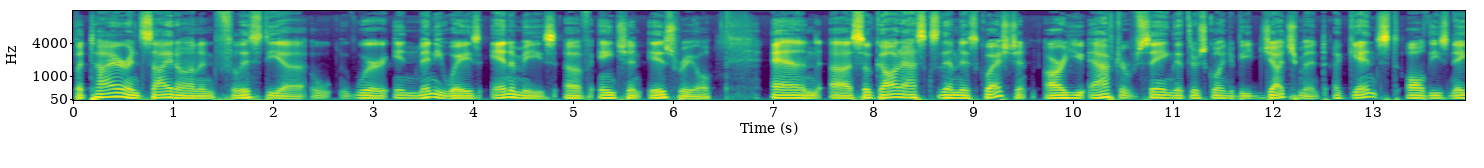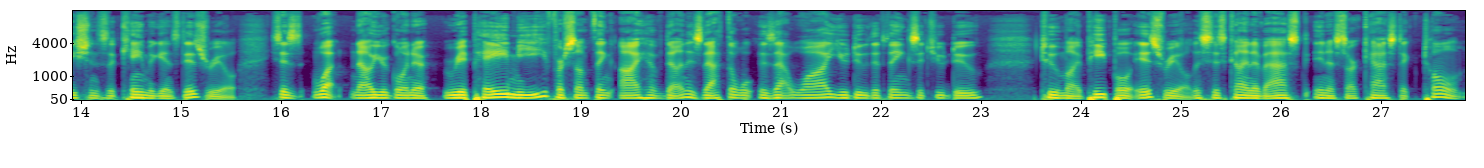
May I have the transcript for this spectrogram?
but Tyre and Sidon and Philistia were in many ways enemies of ancient Israel. And uh, so God asks them this question Are you, after saying that there's going to be judgment against all these nations that came against Israel, he says, What? Now you're going to repay me for something I have done? Is that, the, is that why you do the things that you do to my people, Israel? This is kind of asked in a sarcastic tone.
